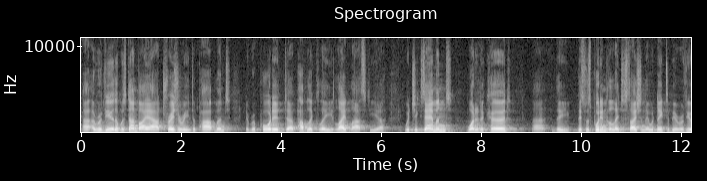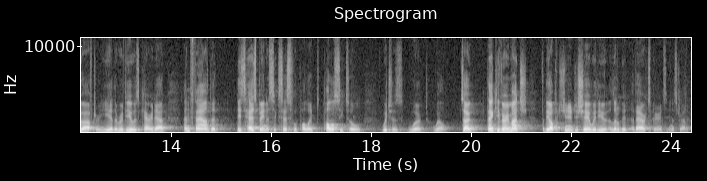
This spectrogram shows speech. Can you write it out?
uh, a review that was done by our Treasury Department. It reported uh, publicly late last year, which examined what had occurred. Uh, the, this was put into the legislation. There would need to be a review after a year. The review was carried out and found that this has been a successful policy tool which has worked well. So thank you very much for the opportunity to share with you a little bit of our experience in Australia.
